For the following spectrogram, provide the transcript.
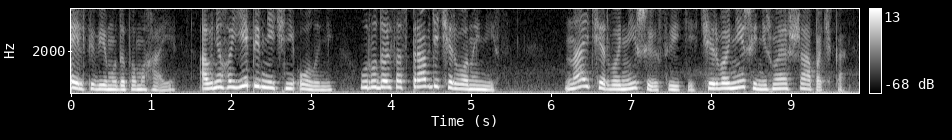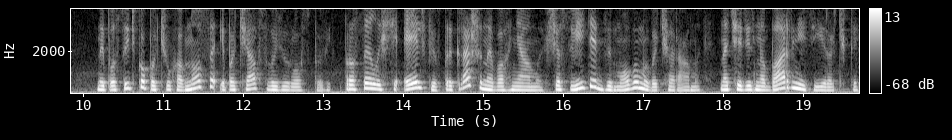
ельфів йому допомагає. А в нього є північні олені. У Рудольфа справді червоний ніс. Найчервоніший у світі, червоніший, ніж моя шапочка. Непосидько почухав носа і почав свою розповідь. Про селище ельфів, прикрашене вогнями, що світять зимовими вечорами, наче різнобарвні зірочки.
